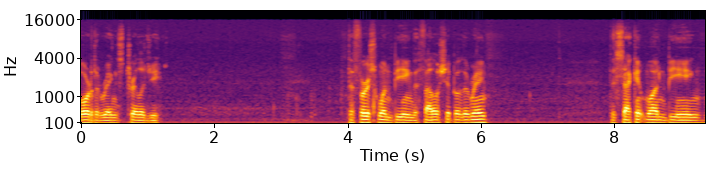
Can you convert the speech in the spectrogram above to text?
Lord of the Rings trilogy. The first one being the Fellowship of the Ring. The second one being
